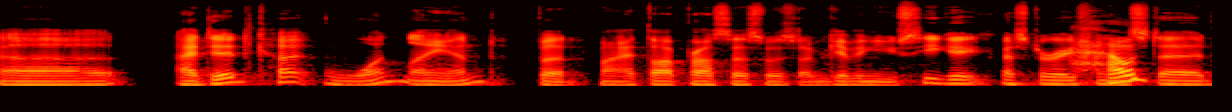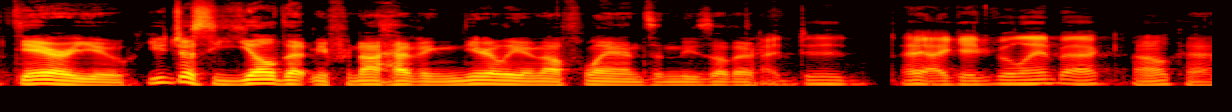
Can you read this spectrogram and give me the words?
Uh, I did cut one land, but my thought process was I'm giving you Sea Gate Restoration How instead. Dare you? You just yelled at me for not having nearly enough lands in these other. I did. Hey, I gave you a land back. Okay.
